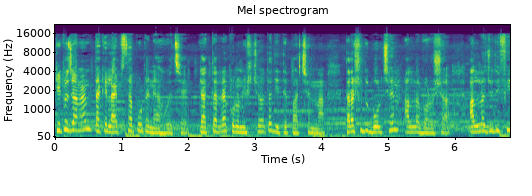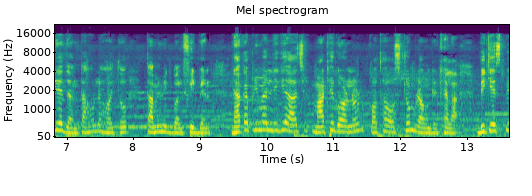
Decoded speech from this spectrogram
টিটু জানান, তাকে লাইফ সাপোর্টে নেওয়া হয়েছে। ডাক্তাররা কোনো নিশ্চয়তা দিতে পারছেন না। তারা শুধু বলছেন, আল্লাহ ভরসা। আল্লাহ যদি ফিরে দেন, তাহলে হয়তো তামিম ইকবাল ফিরবেন। ঢাকা প্রিমিয়ার লিগে আজ মাঠে গড়ানোর কথা অষ্টম রাউন্ডের খেলা। বিকেএসপি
